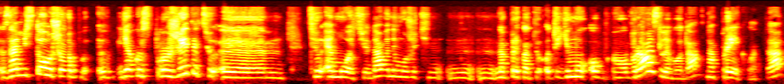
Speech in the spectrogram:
замість того, щоб е, якось прожити цю е, цю емоцію, да, вони можуть, наприклад, от йому образливо, да, наприклад, да,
